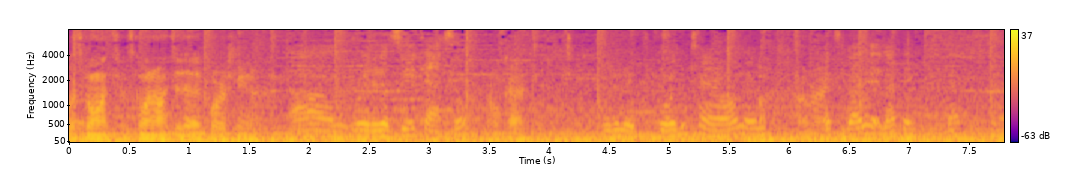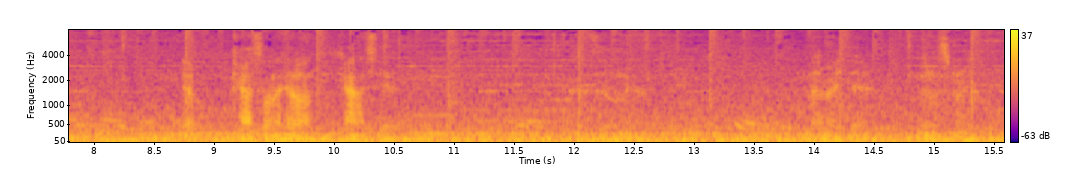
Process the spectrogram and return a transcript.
What's going What's going on today at Portofino? Um, we're gonna go see a castle. Okay. We're gonna explore the town, and All right. that's about it. And I think that's what I was going to Yep. Castle on the hill. You kind of see it. Zoom in. That right there, middle screen.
